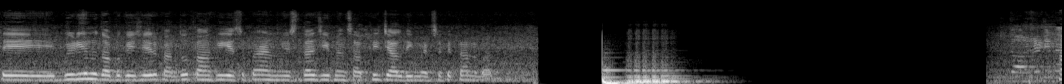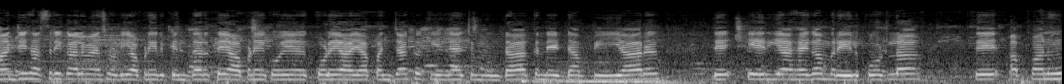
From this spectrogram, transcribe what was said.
ਤੇ ਵੀਡੀਓ ਨੂੰ ਦੱਬ ਕੇ ਸ਼ੇਅਰ ਕਰ ਦਿਓ ਤਾਂ ਕਿ ਇਸ ਭੈਣ ਨੂੰ ਇਸ ਦਾ ਜੀਵਨ ਸਾਥੀ ਜਲਦੀ ਮਿਲ ਸਕੇ। ਧੰਨਵਾਦ। ਹਾਂਜੀ, ਸਤਿ ਸ੍ਰੀ ਅਕਾਲ। ਮੈਂ ਤੁਹਾਡੀ ਆਪਣੀ ਰਪਿੰਦਰ ਤੇ ਆਪਣੇ ਕੋਲੇ ਆਇਆ ਪੰਜਾਂ ਕੁ ਕਿੱਲਿਆਂ ਚ ਮੁੰਡਾ, ਕੈਨੇਡਾ ਪੀਆਰ ਤੇ ਏਰੀਆ ਹੈਗਾ ਮਰੇਲਕੋਟਲਾ ਤੇ ਆਪਾਂ ਨੂੰ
